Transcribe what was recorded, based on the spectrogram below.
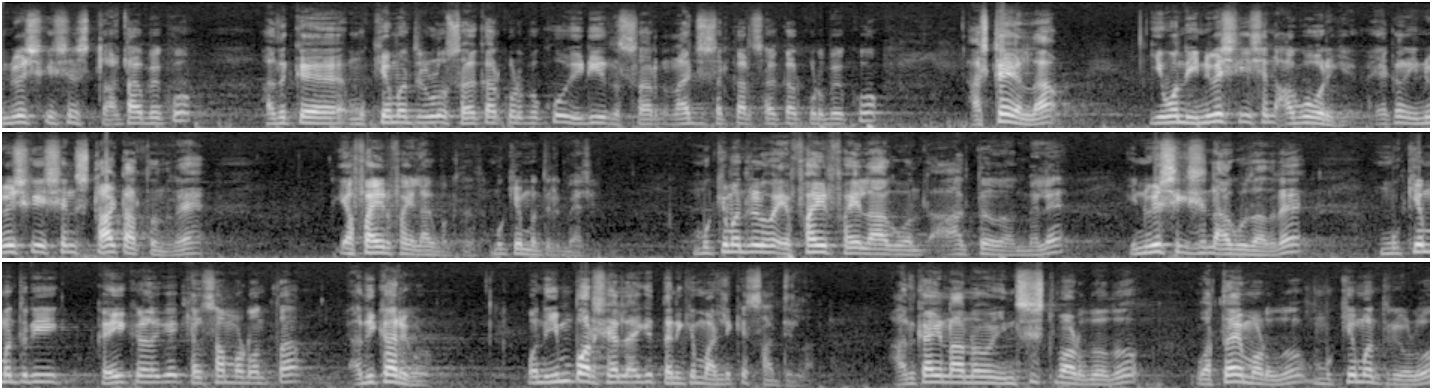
ಇನ್ವೆಸ್ಟಿಗೇಷನ್ ಸ್ಟಾರ್ಟ್ ಆಗಬೇಕು. ಅದಕ್ಕೆ ಮುಖ್ಯಮಂತ್ರಿಗಳು ಸಹಕಾರ ಕೊಡಬೇಕು, ಇಡೀ ಸರ್, ರಾಜ್ಯ ಸರ್ಕಾರ ಸಹಕಾರ ಕೊಡಬೇಕು. ಅಷ್ಟೇ ಅಲ್ಲ, ಈ ಒಂದು ಇನ್ವೆಸ್ಟಿಗೇಷನ್ ಆಗುವವರಿಗೆ, ಯಾಕಂದರೆ ಇನ್ವೆಸ್ಟಿಗೇಷನ್ ಸ್ಟಾರ್ಟ್ ಆತಂದರೆ ಎಫ್ ಐ ಆರ್ ಫೈಲ್ ಆಗಬೇಕಾಗ್ತದೆ ಮುಖ್ಯಮಂತ್ರಿ ಮೇಲೆ. ಮುಖ್ಯಮಂತ್ರಿಗಳು ಎಫ್ ಐ ಆರ್ ಫೈಲ್ ಆಗುವಂಥ ಆಗ್ತದೆ ಆದಮೇಲೆ ಇನ್ವೆಸ್ಟಿಗೇಷನ್ ಆಗೋದಾದರೆ ಮುಖ್ಯಮಂತ್ರಿ ಕೈ ಕೆಳಗೆ ಕೆಲಸ ಮಾಡುವಂಥ ಅಧಿಕಾರಿಗಳು ಒಂದು ಇಂಪಾರ್ಷಿಯಲ್ ಆಗಿ ತನಿಖೆ ಮಾಡಲಿಕ್ಕೆ ಸಾಧ್ಯ ಇಲ್ಲ. ಅದಕ್ಕಾಗಿ ನಾನು ಇನ್ಸಿಸ್ಟ್ ಮಾಡೋದು ಅದು, ಒತ್ತಾಯ ಮಾಡೋದು ಮುಖ್ಯಮಂತ್ರಿಗಳು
